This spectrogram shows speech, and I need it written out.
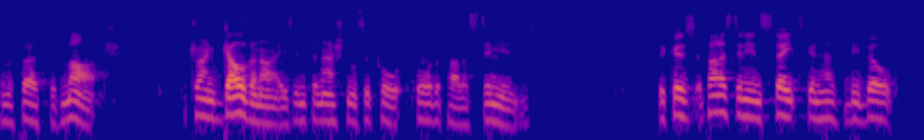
on the 1st of March to try and galvanize international support for the Palestinians. Because a Palestinian state is going to have to be built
